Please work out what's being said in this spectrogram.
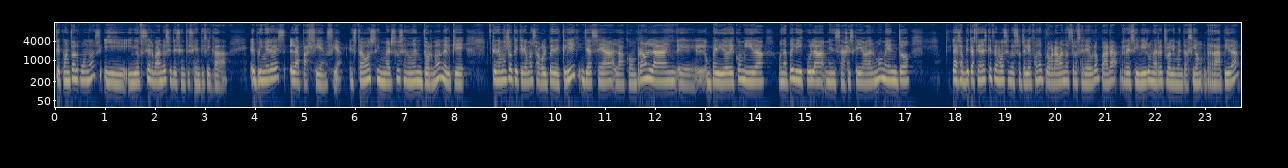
Te cuento algunos y, y voy observando si te sientes identificada. El primero es la paciencia. Estamos inmersos en un entorno en el que tenemos lo que queremos a golpe de clic, ya sea la compra online, eh, un pedido de comida, una película, mensajes que llegan al momento. Las aplicaciones que tenemos en nuestro teléfono programan nuestro cerebro para recibir una retroalimentación rápida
